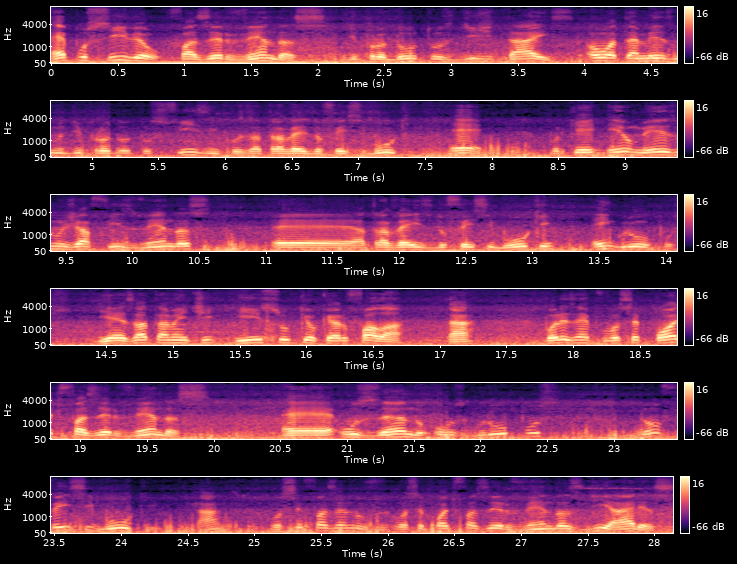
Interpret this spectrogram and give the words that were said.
é possível fazer vendas de produtos digitais ou até mesmo de produtos físicos através do Facebook? É, porque eu mesmo já fiz vendas é, através do Facebook em grupos e é exatamente isso que eu quero falar, tá? Por exemplo, você pode fazer vendas é, usando os grupos do Facebook, tá? Você fazendo, você pode fazer vendas diárias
